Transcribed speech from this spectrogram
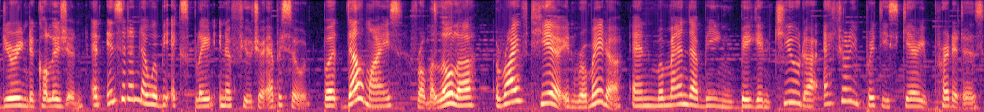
during the collision, an incident that will be explained in a future episode. But Dhelmise, from Alola, arrived here in Rumeda, and Mermanda being big and cute are actually pretty scary predators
